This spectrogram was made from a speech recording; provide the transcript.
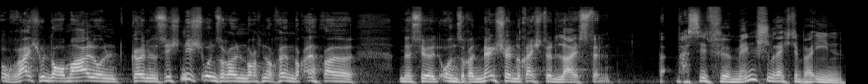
reich und normal und können sich nicht unseren, noch, äh, Monsieur, unseren Menschenrechten leisten. Was sind für Menschenrechte bei Ihnen?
